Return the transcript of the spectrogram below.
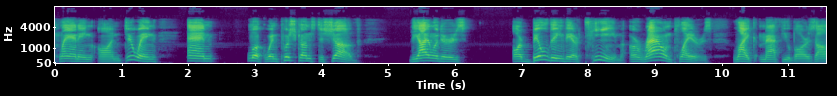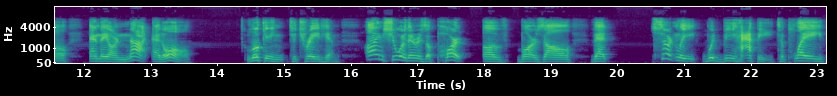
planning on doing. And look, when push comes to shove, the Islanders are building their team around players like Matthew Barzal, and they are not at all looking to trade him. I'm sure there is a part of Barzal that certainly would be happy to play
